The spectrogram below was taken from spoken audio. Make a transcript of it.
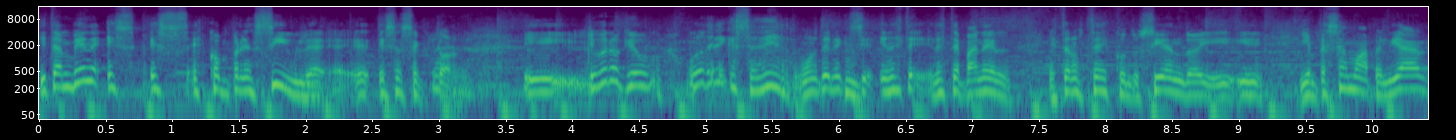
y también es, es, comprensible ese sector. Y yo creo que uno, tiene que ceder, uno tiene que, en este, en este panel. Están ustedes conduciendo y y empezamos a pelear,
